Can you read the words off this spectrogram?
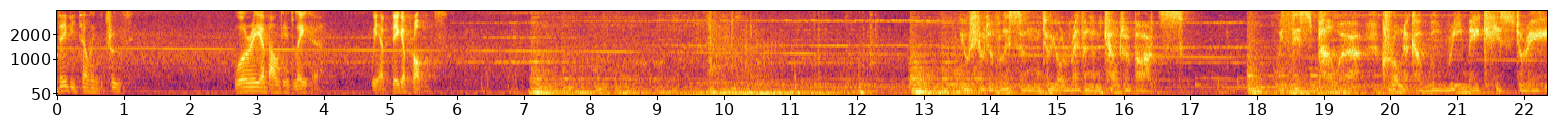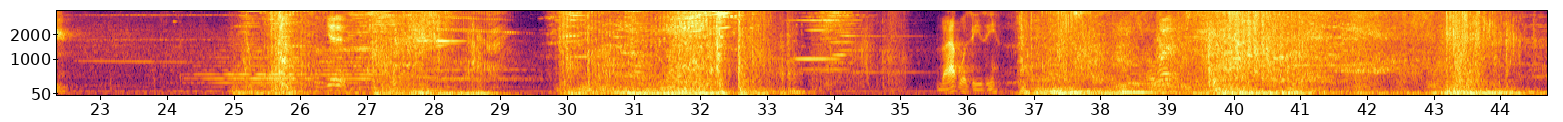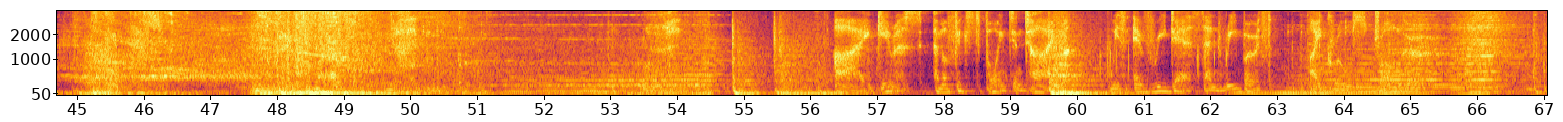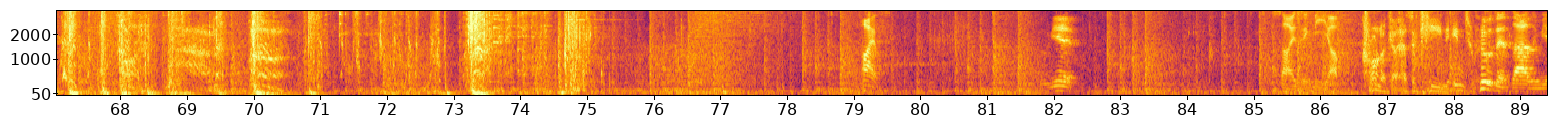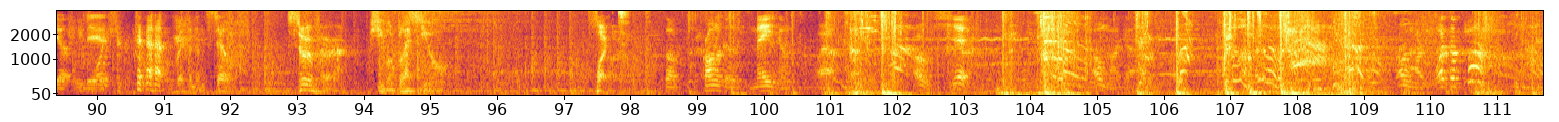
Could they be telling the truth? Worry about it later. We have bigger problems. Was easy. Am a fixed point in time. With every death and rebirth, I grow stronger. Sizing me up? We her Revenant self. Serve her. She will bless you. Fight. So Kronika made him. Wow. Oh shit. Oh my god. Oh my what the fuck?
